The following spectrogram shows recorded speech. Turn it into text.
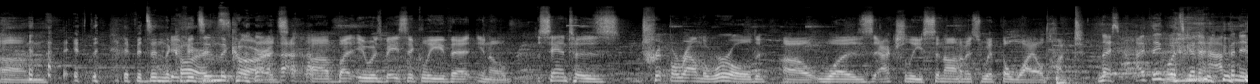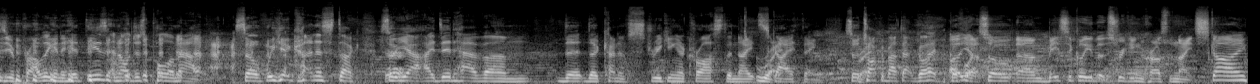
Um, If, the, if it's in the cards. if it's in the cards. uh, but it was basically that you know Santa's trip around the world uh, was actually synonymous with the wild hunt. Nice. I think what's going to happen is you're probably going to hit these, and I'll just pull them out. So if we get kind of stuck, so yeah, I did have um, the the kind of streaking across the night sky thing. So Right. talk about that. Go ahead. Go Uh, yeah, it. so um, basically, the streaking across the night sky.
